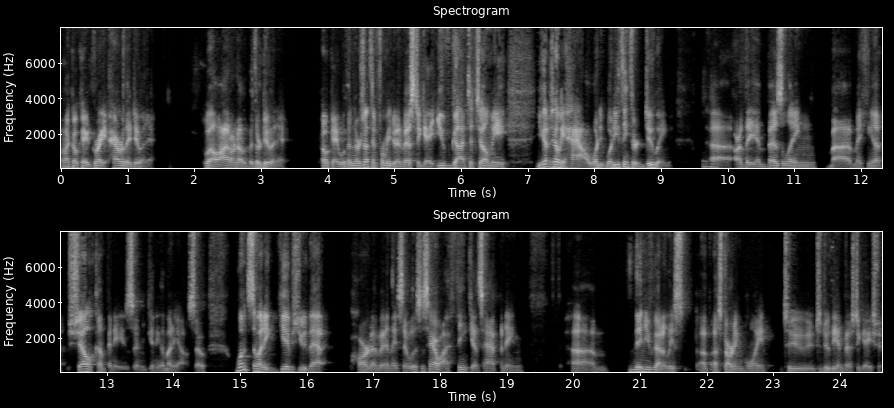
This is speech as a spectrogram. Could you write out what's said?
I'm like, okay, great. How are they doing it? Well, I don't know, but they're doing it. Okay, well then there's nothing for me to investigate. You've got to tell me. You got to tell me how. What What do you think they're doing? Mhm. Uh, are they embezzling by making up shell companies and getting the money out? So once somebody gives you that part of it, and they say, "Well, this is how I think it's happening," um, then you've got at least a, a starting point to to do the investigation,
